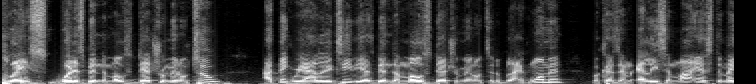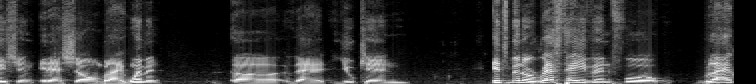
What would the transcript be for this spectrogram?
place what has been the most detrimental to, I think reality TV has been the most detrimental to the Black woman because, in, at least in my estimation, it has shown Black women uh, that you can it's been a rest haven for black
